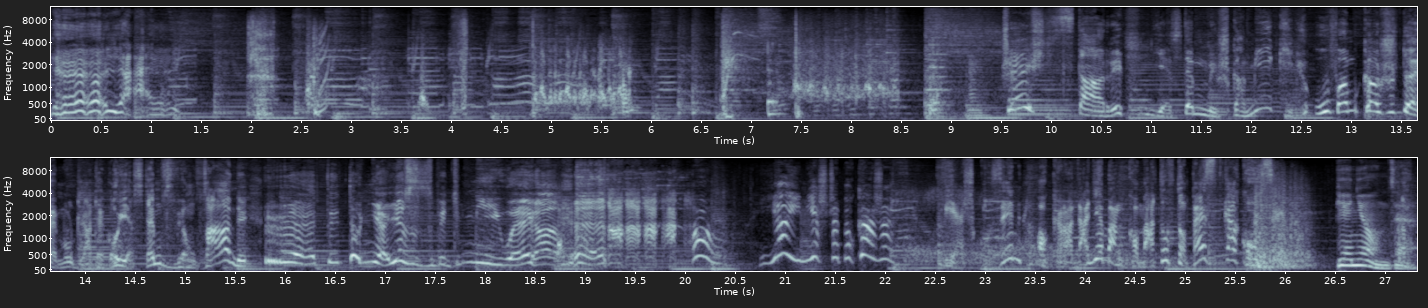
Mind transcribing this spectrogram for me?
Cześć, stary. Jestem myszka Miki. Ufam każdemu, dlatego jestem związany. Rety, to nie jest zbyt miłe. O, ja im jeszcze pokażę. Wiesz, kuzyn, okradanie bankomatów to pestka, kuzyn. Pieniądze.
